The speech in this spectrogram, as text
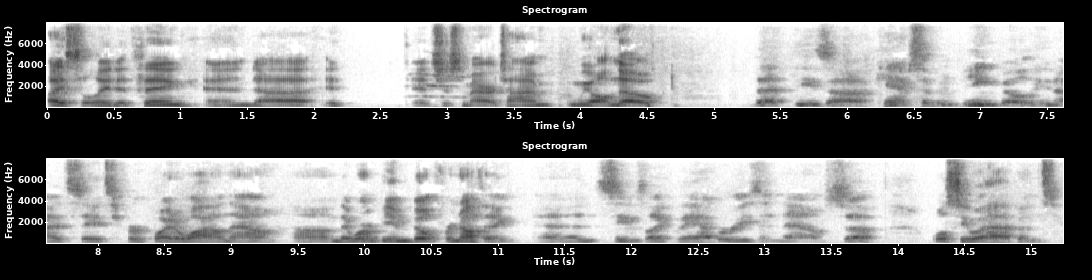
isolated thing, and uh, it it's just a matter of time. And we all know that these uh, camps have been being built in the United States for quite a while now. Um, they weren't being built for nothing, and it seems like they have a reason now. So we'll see what happens.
